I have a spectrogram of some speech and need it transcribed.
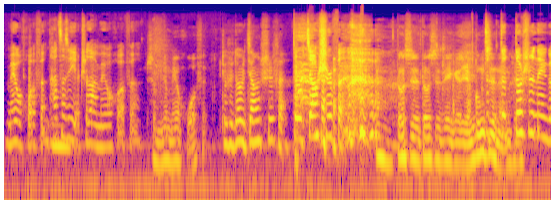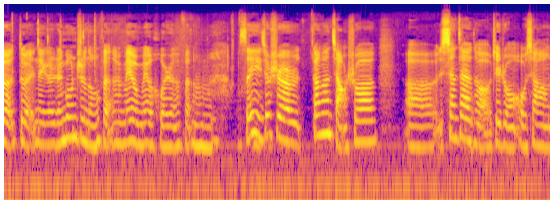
没有活粉，她自己也知道没有活粉，什么叫没有活粉？就是都是僵尸粉。都是僵尸粉，都是都是这个人工智能，都都是那个对那个人工智能粉，没有没有活人粉。嗯。所以就是刚刚讲说，呃，现在的这种偶像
